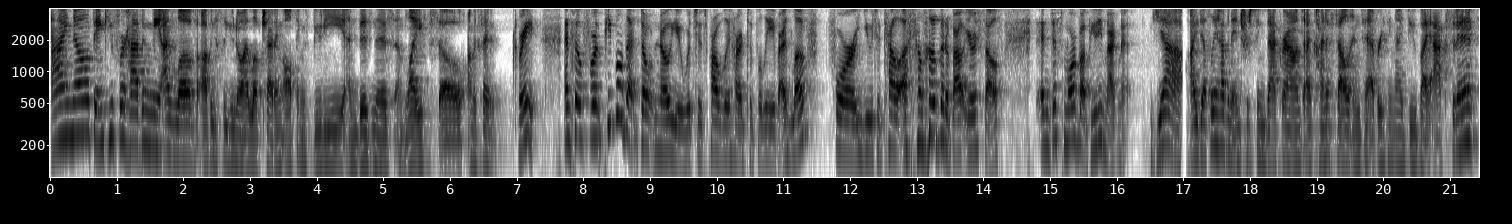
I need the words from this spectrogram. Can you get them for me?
I know. Thank you for having me. I love, obviously, you know, I love chatting all things beauty and business and life. So I'm excited. Great. And so, for people that don't know you, which is probably hard to believe, I'd love for you to tell us a little bit about yourself and just more about Beauty Magnet. Yeah, I definitely have an interesting background. I kind of fell into everything I do by accident.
